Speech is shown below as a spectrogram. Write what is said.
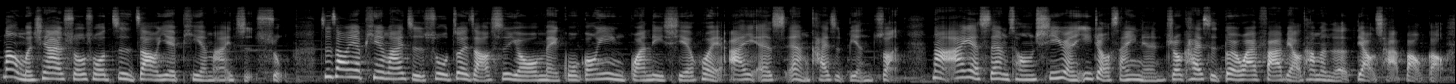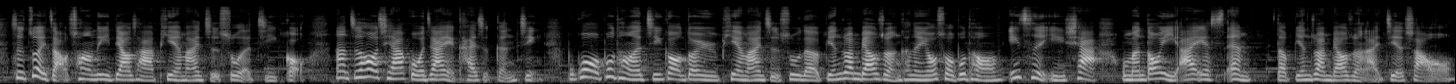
那我们现在说说制造业 PMI 指数。制造业 PMI 指数最早是由美国供应管理协会 ISM 开始编撰。那 ISM 从西元一九三一年就开始对外发表他们的调查报告，是最早创立调查 PMI 指数的机构。那之后其他国家也开始跟进，不过不同的机构对于 PMI 指数的编撰标准可能有所不同，因此以下我们都以 ISM 的编撰标准来介绍哦。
